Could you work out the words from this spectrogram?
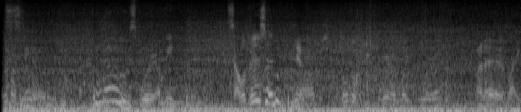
What if I've seen it? Who knows where? I mean, television? Yeah, I just don't know where, like, where. I know, like.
